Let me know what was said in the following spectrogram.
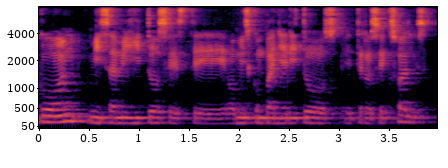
con mis amiguitos este, o mis compañeritos heterosexuales.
